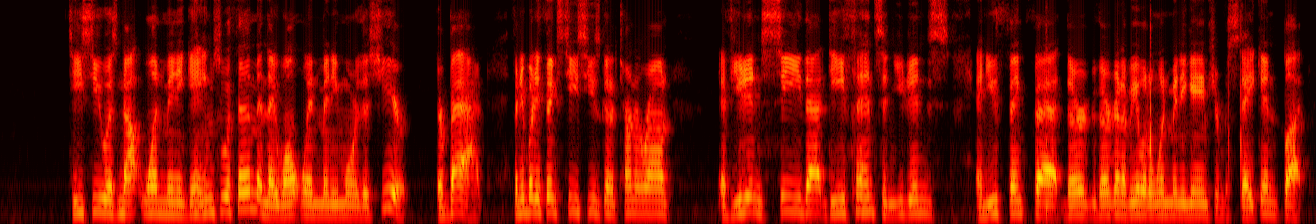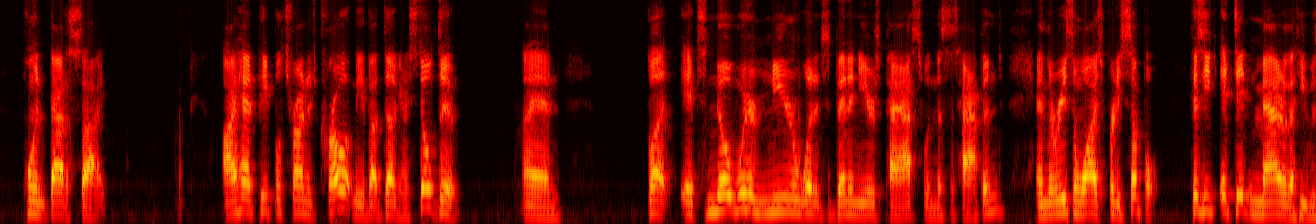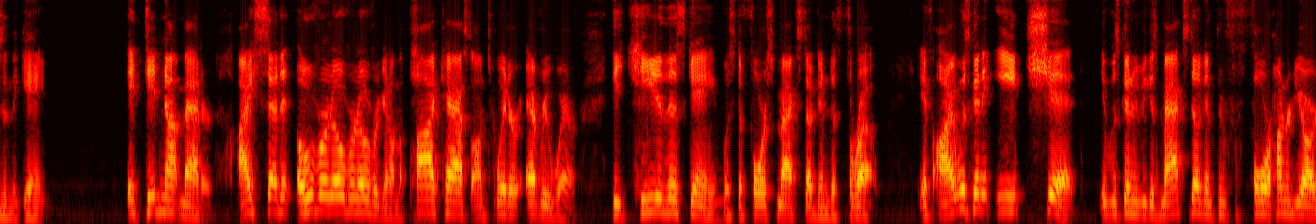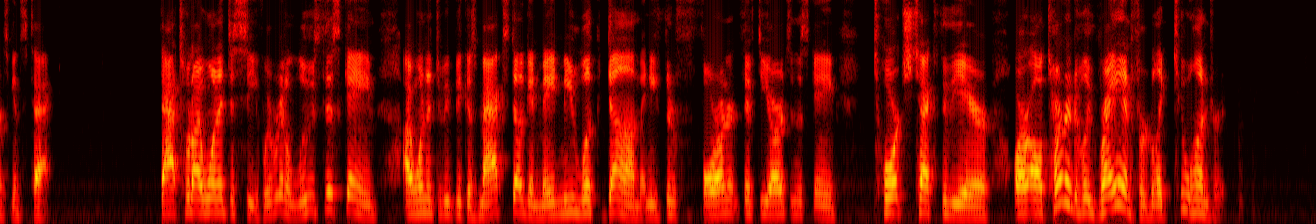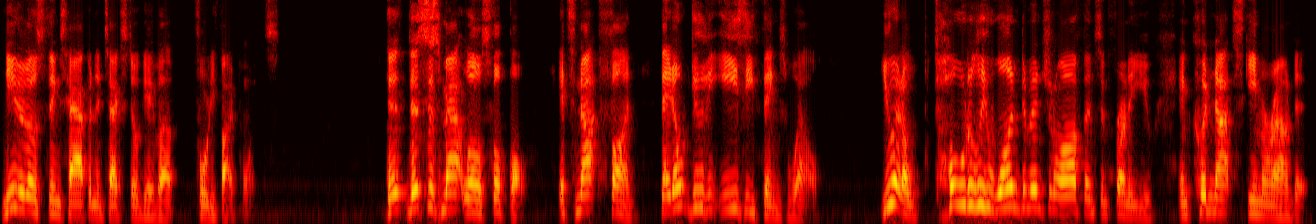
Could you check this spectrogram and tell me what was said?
TCU has not won many games with him, and they won't win many more this year. They're bad. If anybody thinks TCU is going to turn around, if you didn't see that defense and you didn't and you think that they're they're going to be able to win many games, you're mistaken. But point that aside, I had people trying to crow at me about Duggan. I still do, and but it's nowhere near what it's been in years past when this has happened. And the reason why is pretty simple because it didn't matter that he was in the game. It did not matter. I said it over and over and over again on the podcast, on Twitter, everywhere. The key to this game was to force Max Duggan to throw. If I was going to eat shit, it was going to be because Max Duggan threw for 400 yards against Tech. That's what I wanted to see. If we were going to lose this game, I wanted to be because Max Duggan made me look dumb and he threw for 450 yards in this game torch Tech through the air, or alternatively ran for like 200. Neither of those things happened, and Tech still gave up 45 points. This, this is Matt Wells football. It's not fun. They don't do the easy things well. You had a totally one dimensional offense in front of you and could not scheme around it.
